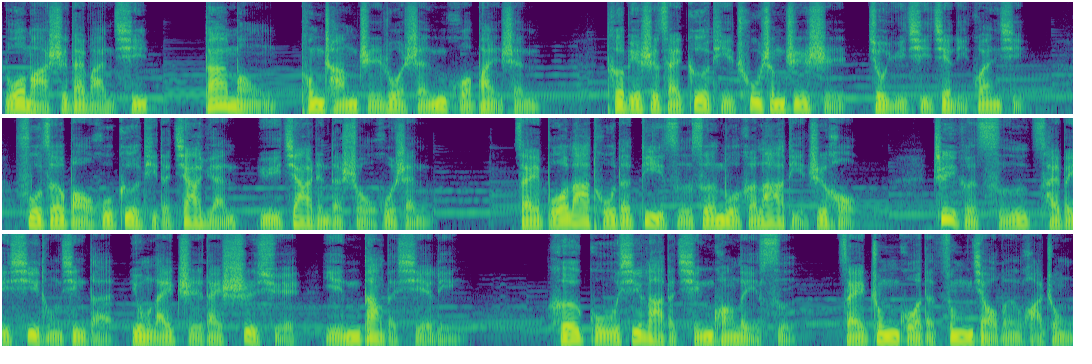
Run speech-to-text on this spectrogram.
罗马时代晚期，“daemon” 通常指若神或半神，特别是在个体出生之时就与其建立关系。负责保护个体的家园与家人的守护神，在柏拉图的弟子色诺克拉底之后，这个词才被系统性的用来指代嗜血淫荡的邪灵。和古希腊的情况类似，在中国的宗教文化中，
